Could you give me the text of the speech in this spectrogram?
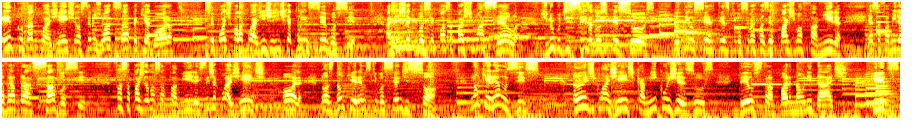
Entre em contato com a gente, nós temos o WhatsApp aqui agora. Você pode falar com a gente, a gente quer conhecer você. A gente quer que você faça parte de uma célula, de grupo de 6 a 12 pessoas. Eu tenho certeza que você vai fazer parte de uma família. E essa família vai abraçar você. Faça parte da nossa família, esteja com a gente. Olha, nós não queremos que você ande só. Não queremos isso. Ande com a gente, caminhe com Jesus. Deus trabalha na unidade. Queridos,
